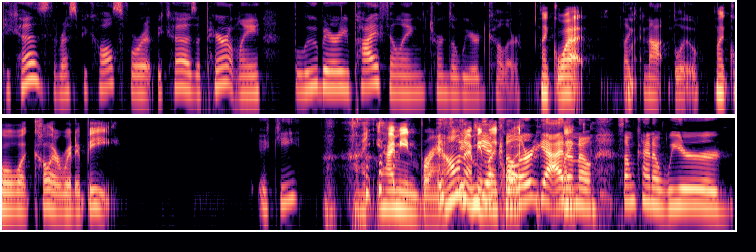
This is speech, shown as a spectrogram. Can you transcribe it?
Because the recipe calls for it. Because apparently, blueberry pie filling turns a weird color, Like what? like not blue. Like, well, what color would it be? Icky. I, I mean, brown. I mean, like color. What? Yeah, I don't know. Some kind of weird.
